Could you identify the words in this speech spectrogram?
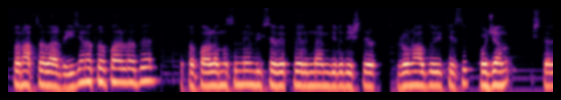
son haftalarda iyicene toparladı. E, toparlamasının en büyük sebeplerinden biri de işte Ronaldo'yu kesip hocam işte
